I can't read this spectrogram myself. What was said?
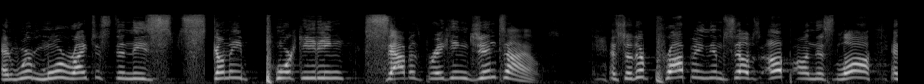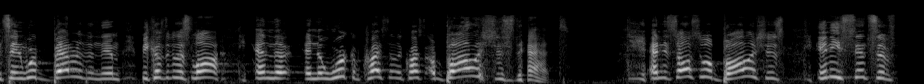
and we're more righteous than these scummy, pork eating, Sabbath breaking Gentiles. And so they're propping themselves up on this law and saying we're better than them because of this law. And the, and the work of Christ on the cross abolishes that. And it also abolishes any sense of,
